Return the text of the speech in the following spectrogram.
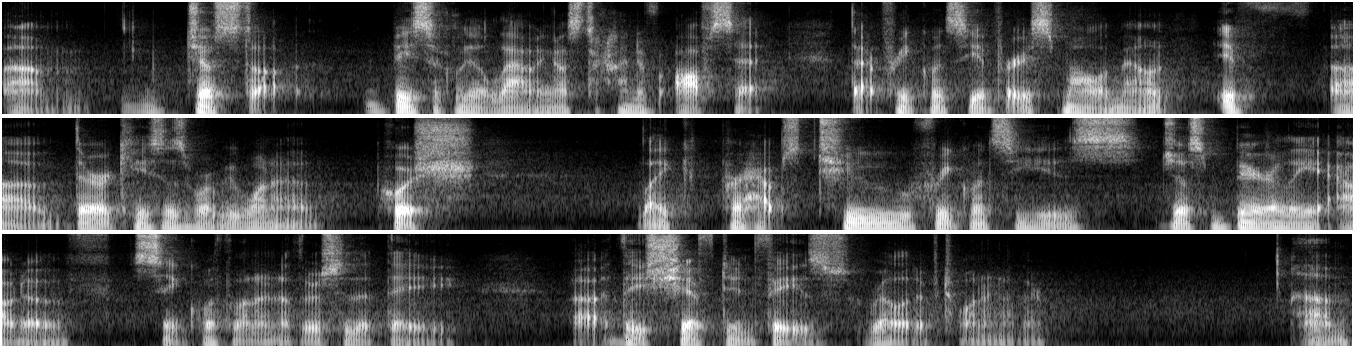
um, just uh, basically allowing us to kind of offset that frequency a very small amount. If uh, there are cases where we want to push like perhaps two frequencies just barely out of sync with one another so that they uh, they shift in phase relative to one another. Um,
